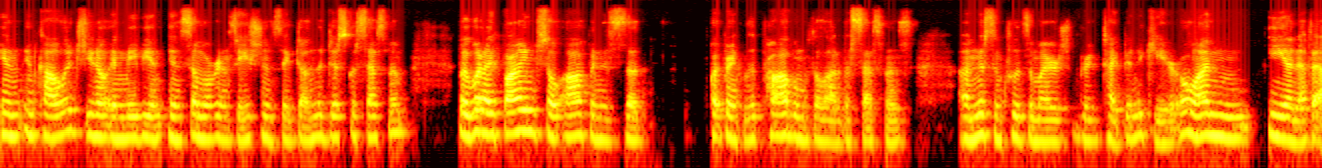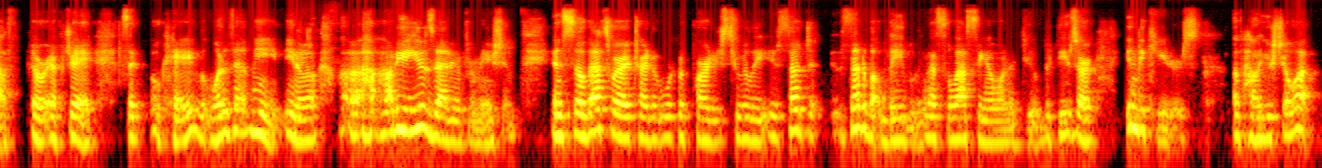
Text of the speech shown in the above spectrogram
in, in college, you know, and maybe in, in some organizations they've done the DISC assessment. But what I find so often is that, quite frankly, the problem with a lot of assessments um, this includes the Myers-Briggs type indicator. Oh, I'm ENFF or FJ. It's like, okay, but what does that mean? You know, uh, how do you use that information? And so that's where I try to work with parties to really, it's not, it's not about labeling. That's the last thing I want to do, but these are indicators of how you show up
